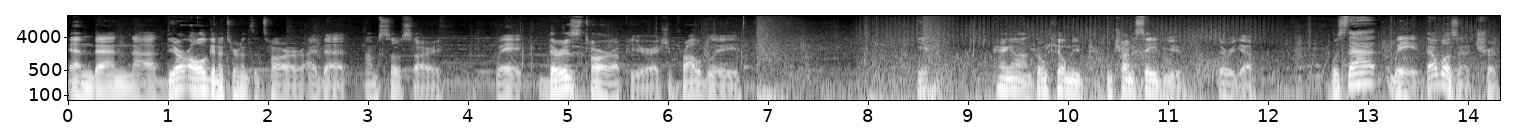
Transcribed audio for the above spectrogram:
and then uh, they're all gonna turn into tar, I bet. I'm so sorry. Wait, there is tar up here. I should probably... Yeah. Hang on, don't kill me. I'm trying to save you. There we go. Was that... Wait, that wasn't a trick.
